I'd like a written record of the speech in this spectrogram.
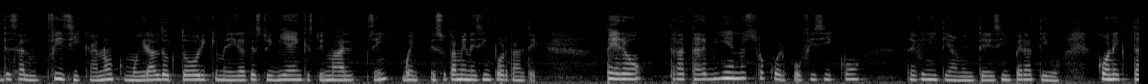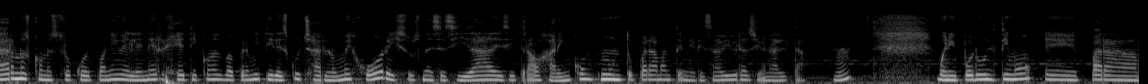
de salud física, ¿no? Como ir al doctor y que me diga que estoy bien, que estoy mal, ¿sí? Bueno, eso también es importante. Pero tratar bien nuestro cuerpo físico definitivamente es imperativo. Conectarnos con nuestro cuerpo a nivel energético nos va a permitir escucharlo mejor y sus necesidades y trabajar en conjunto para mantener esa vibración alta. Bueno, y por último, eh, para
